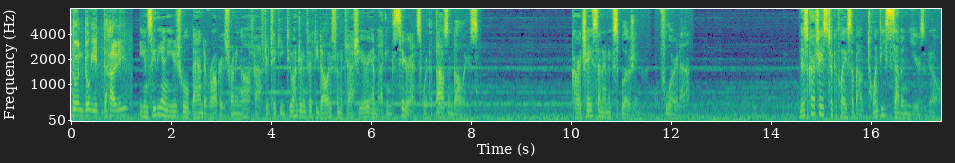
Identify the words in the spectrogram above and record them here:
don't do it hurry. You can see the unusual band of robbers running off after taking $250 from the cashier and bagging cigarettes worth $1,000. Car chase and an explosion, Florida. This car chase took place about 27 years ago,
